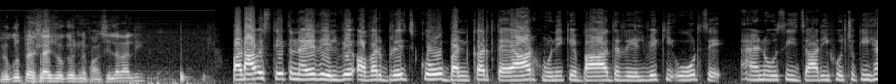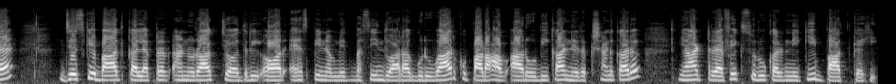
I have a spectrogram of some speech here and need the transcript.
बिल्कुल प्रेसलाइज होकर उन्होंने फांसी लगा ली। पड़ाव स्थित नए रेलवे ओवरब्रिज को बनकर तैयार होने के बाद रेलवे की ओर से एनओसी जारी हो चुकी है, जिसके बाद कलेक्टर अनुराग चौधरी और एसपी नवनीत भसीन द्वारा गुरुवार को पड़ाव आरोपी का निरीक्षण कर यहाँ ट्रैफ़िक शुरू करने की बात कही।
